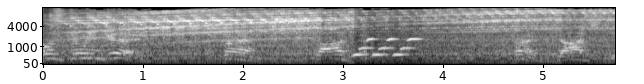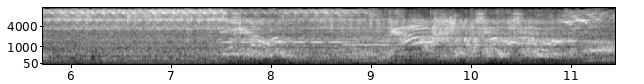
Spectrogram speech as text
I was doing good. Trying to dodge it. Trying to dodge this. Ah,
